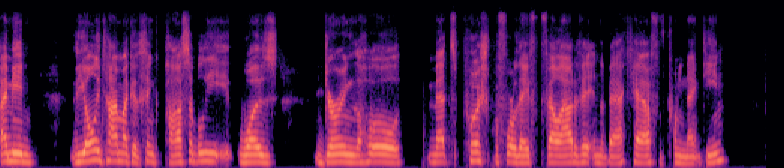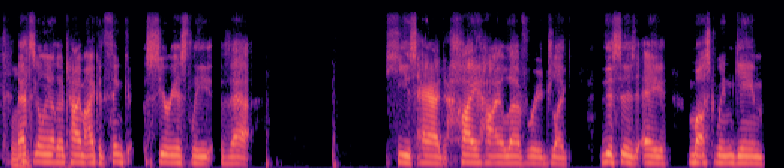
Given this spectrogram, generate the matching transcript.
I mean, the only time I could think possibly was during the whole Mets push before they fell out of it in the back half of 2019. Mhm. That's the only other time I could think seriously that he's had high, high leverage. Like this is a must win game,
